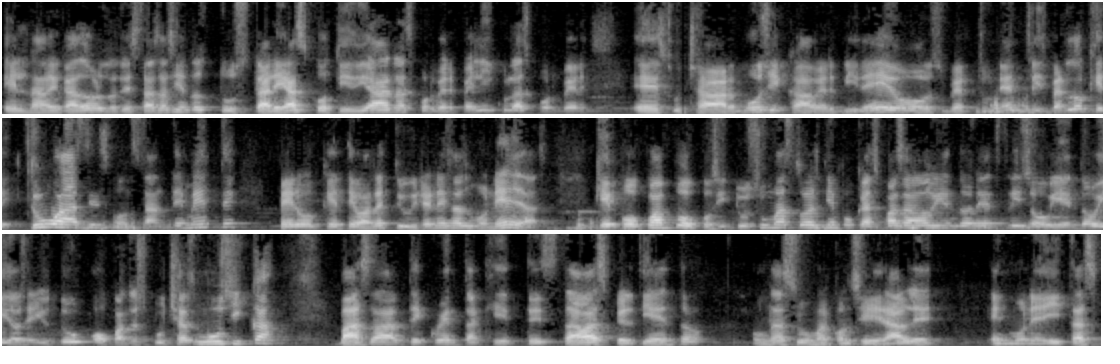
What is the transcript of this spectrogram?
el navegador donde estás haciendo tus tareas cotidianas por ver películas, por ver, eh, escuchar música, ver videos, ver tu Netflix, ver lo que tú haces constantemente, pero que te va a retribuir en esas monedas. Que poco a poco, si tú sumas todo el tiempo que has pasado viendo Netflix o viendo videos en YouTube o cuando escuchas música, vas a darte cuenta que te estabas perdiendo una suma considerable en moneditas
